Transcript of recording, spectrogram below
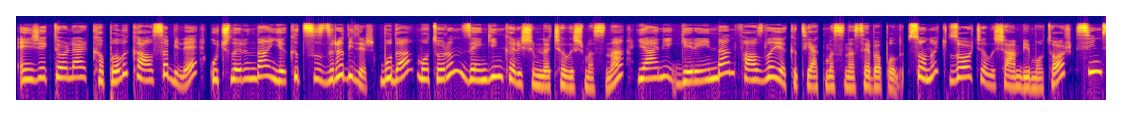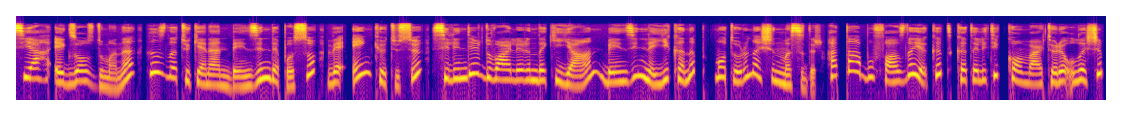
enjektörler kapalı kalsa bile uçlarından yakıt sızdırabilir. Bu da motorun zengin karışımla çalışmasına yani gereğinden fazla yakıt yakmasına sebep olur. Sonuç zor çalışan bir motor, simsiyah egzoz dumanı, hızla tükenen benzin deposu ve en kötüsü silindir duvarlarındaki yağın benzinle yıkanıp motorun aşınmasıdır. Hatta bu fazla yakıt katalitik konvertöre ulaşıp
